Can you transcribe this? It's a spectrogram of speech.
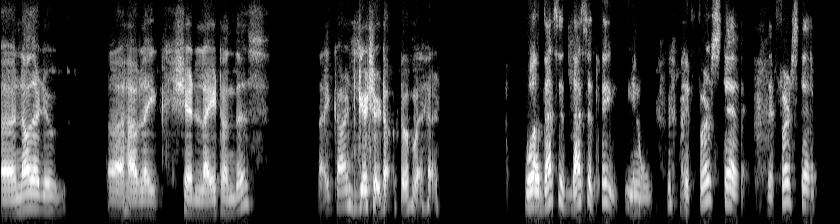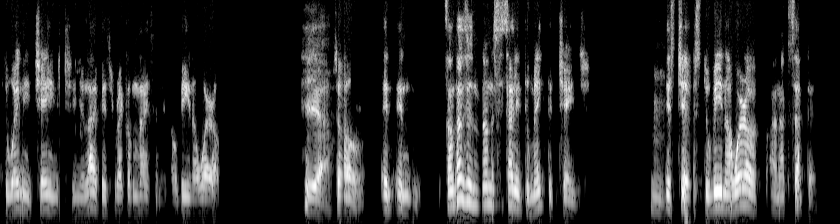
uh, now that you uh, have like shed light on this. I can't get it out of my head. Well, that's it. That's the thing. You know, the first step, the first step to any change in your life is recognizing it or being aware of. Yeah. So, and, and sometimes it's not necessarily to make the change. Hmm. It's just to being aware of and accept it,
